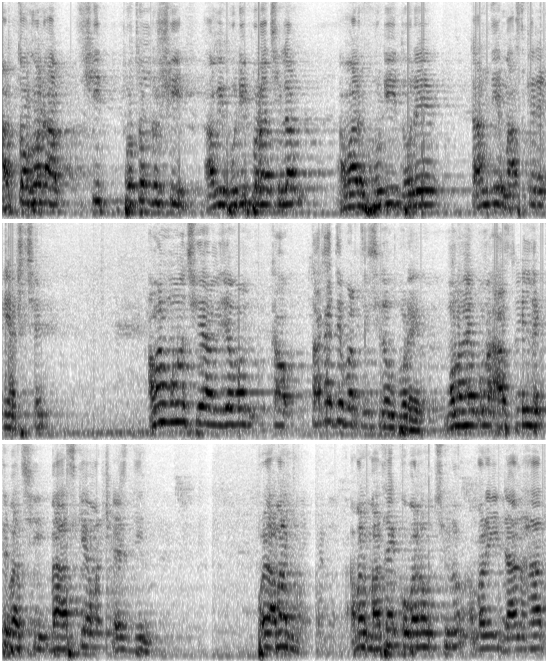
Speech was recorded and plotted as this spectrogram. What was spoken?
আর তখন শীত প্রচণ্ড শীত, আমি হুডি পরা ছিলাম আমার হুডি ধরে টান দিয়ে মাঝখানে নিয়ে আসছে। আমার মনে হচ্ছে আমি যেমন তাকাতে পারতেছিলাম উপরে, মনে হয় কোনো আজরাইল দেখতে পাচ্ছি বা আজকে আমার শেষ দিন। পরে আমার আমার মাথায় কোবানো হচ্ছিল আমার এই ডান হাত,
